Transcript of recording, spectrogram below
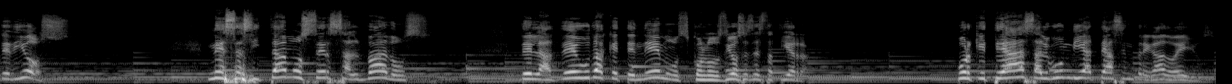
de Dios. Necesitamos ser salvados de la deuda que tenemos con los dioses de esta tierra. Porque te has, algún día te has entregado a ellos.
